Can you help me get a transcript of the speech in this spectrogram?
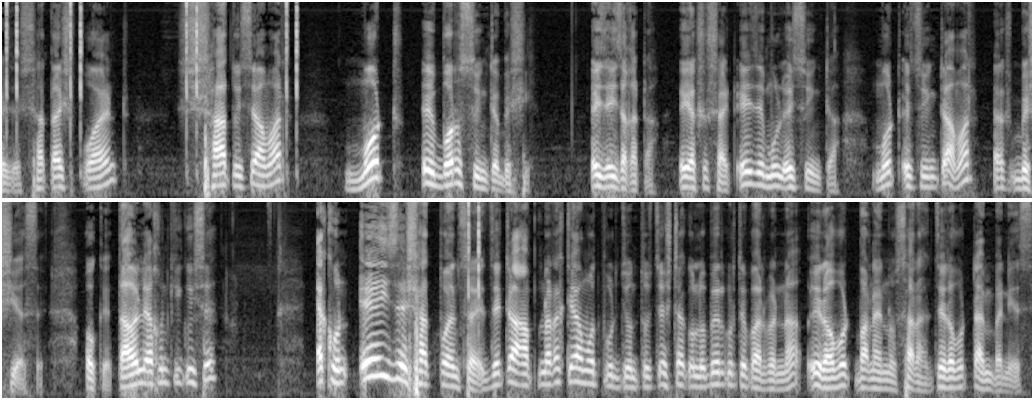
এই যে সাতাশ পয়েন্ট সাত হয়েছে আমার মোট এই বড় সুইংটা বেশি। এই যে, এই জায়গাটা, এই একশো ষাট, এই যে মূল এই সুইংটা মোট এই সুইংটা আমার বেশি আছে। ওকে তাহলে এখন কি কইছে? এখন এই যে সাত পয়েন্ট ছয়, যেটা আপনারা কেয়ামত পর্যন্ত চেষ্টা করলেও বের করতে পারবেন না, এই রবট বানানো ছাড়া যে রবটটা আমি বানিয়েছি,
